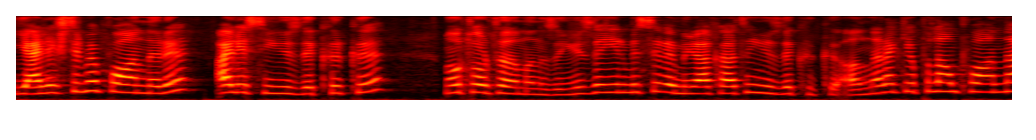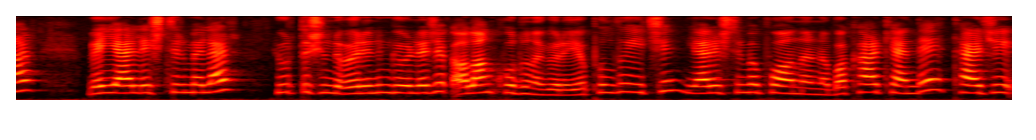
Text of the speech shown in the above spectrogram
Yerleştirme puanları ALES'in %40'ı, not ortalamanızın %20'si ve mülakatın %40'ı alınarak yapılan puanlar ve yerleştirmeler yurt dışında öğrenim görülecek alan koduna göre yapıldığı için yerleştirme puanlarına bakarken de tercih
